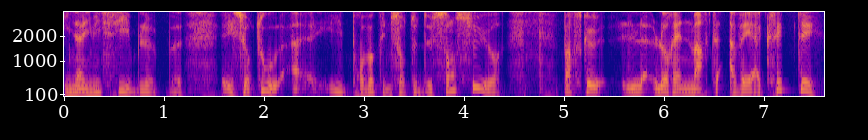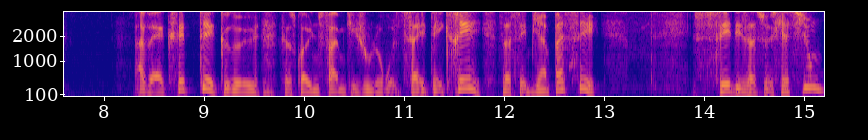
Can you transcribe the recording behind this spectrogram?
inadmissible. Et surtout il provoque une sorte de censure. Parce que Lorraine Marx avait accepté avait accepté que, que ce soit une femme qui joue le rôle. Ça a été créé ça s'est bien passé. C'est des associations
